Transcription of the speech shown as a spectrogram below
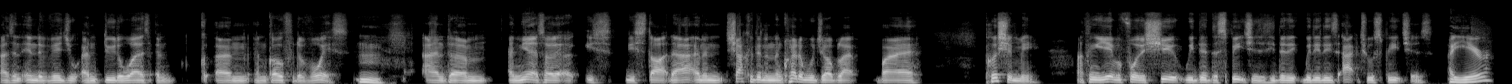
as an individual and do the words and and and go for the voice. Mm. And um and yeah, so uh, you you start that, and then Shaka did an incredible job, like by pushing me. I think a year before the shoot, we did the speeches. He did it, we did these actual speeches A year?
